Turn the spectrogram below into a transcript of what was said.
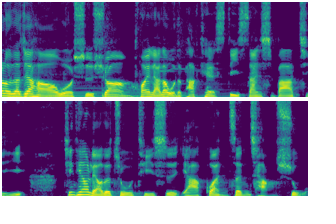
Hello，大家好，我是 Sean，欢迎来到我的 Podcast 第三十八集。今天要聊的主题是牙冠增长术。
